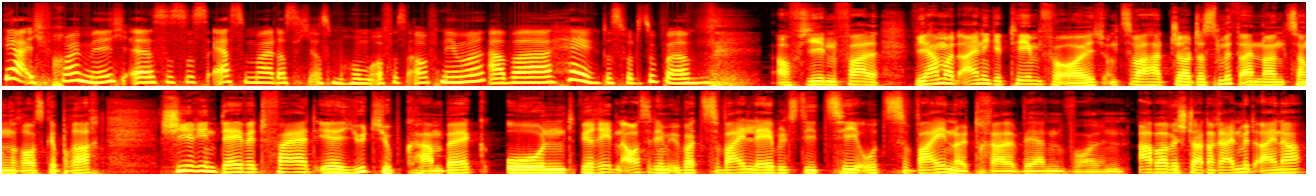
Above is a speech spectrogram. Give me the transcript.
Ja, ich freue mich. Es ist das erste Mal, dass ich aus dem Homeoffice aufnehme. Aber hey, das wird super. Auf jeden Fall. Wir haben heute einige Themen für euch. Und zwar hat Georgia Smith einen neuen Song rausgebracht. Shirin David feiert ihr YouTube-Comeback. Und wir reden außerdem über zwei Labels, die CO2-neutral werden wollen. Aber wir starten rein mit einer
